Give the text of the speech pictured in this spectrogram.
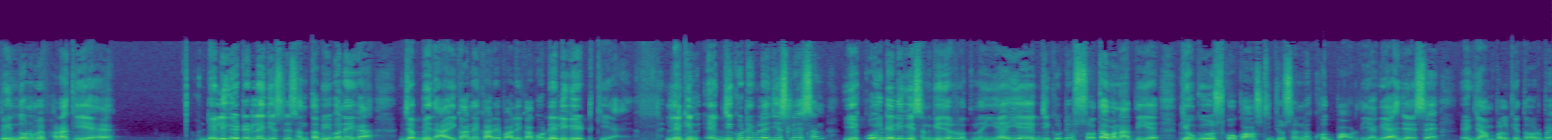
तो इन दोनों में फ़र्क यह है डेलीगेटेड लेजिस्लेशन तभी बनेगा जब विधायिका ने कार्यपालिका को डेलीगेट किया है। लेकिन एग्जीक्यूटिव लेजिस्लेशन ये कोई डेलीगेशन की ज़रूरत नहीं है, ये एग्जीक्यूटिव स्वतः बनाती है, क्योंकि उसको कॉन्स्टिट्यूशन में खुद पावर दिया गया है, जैसे एग्ज़ाम्पल के तौर पर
